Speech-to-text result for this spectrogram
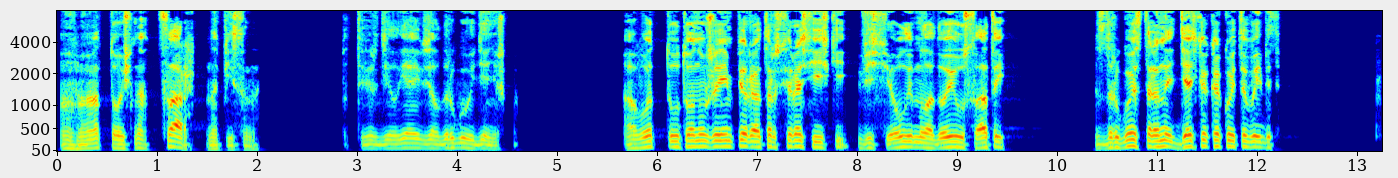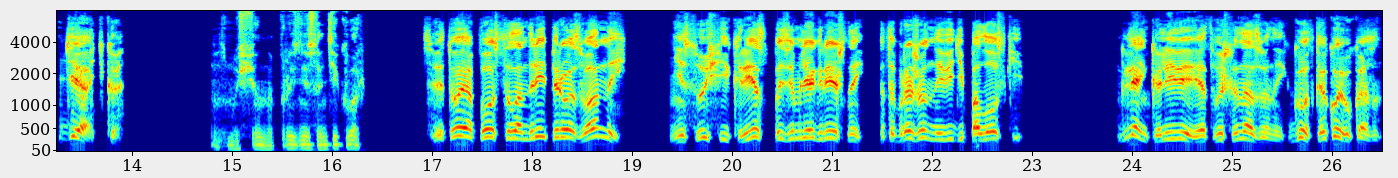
Ага, точно, цар написано. Подтвердил я и взял другую денежку. А вот тут он уже император всероссийский, веселый, молодой и усатый. С другой стороны, дядька какой-то выбит. «Дядька!» — возмущенно произнес антиквар. «Святой апостол Андрей Первозванный, несущий крест по земле грешной, отображенный в виде полоски. Глянь-ка левее от вышеназванной, год какой указан?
